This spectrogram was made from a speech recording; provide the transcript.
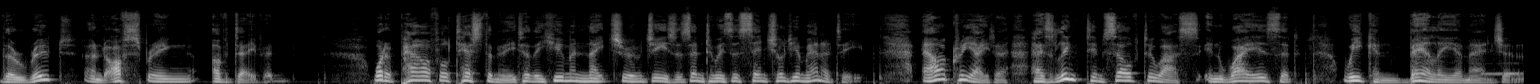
the root and offspring of David. What a powerful testimony to the human nature of Jesus and to his essential humanity. Our Creator has linked himself to us in ways that we can barely imagine.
